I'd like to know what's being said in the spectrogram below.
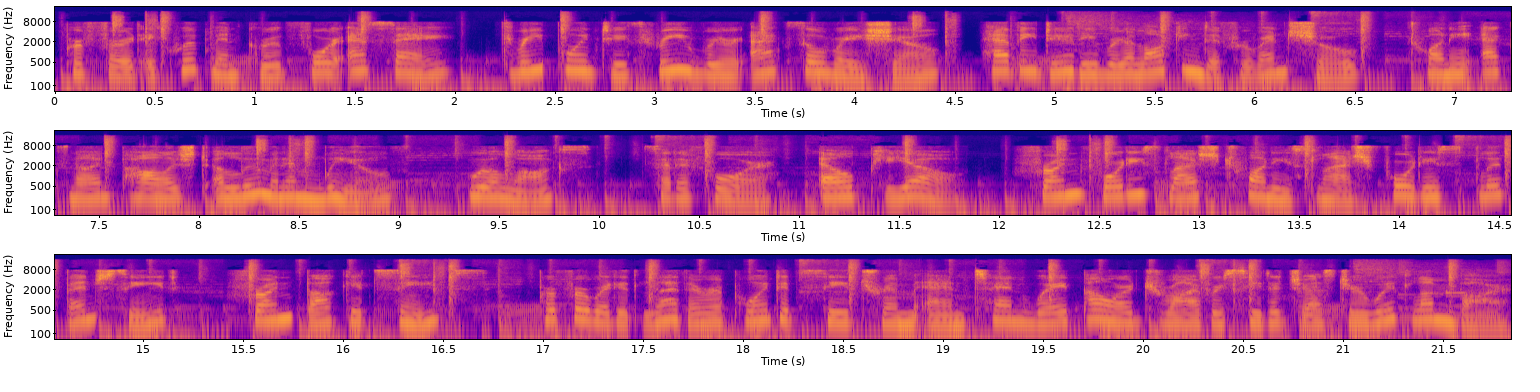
preferred equipment group 4SA, 3.23 rear axle ratio, heavy-duty rear locking differential, 20x9 polished aluminum wheels, wheel locks, set of 4, LPO, front 40-20-40 split bench seat, front bucket seats, perforated leather appointed seat trim and 10-way power driver seat adjuster with lumbar.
